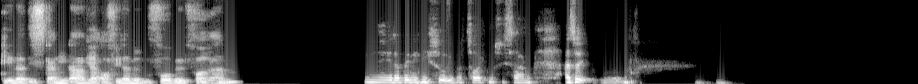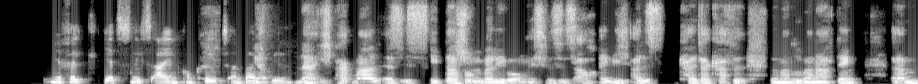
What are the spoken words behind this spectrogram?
Gehen da die Skandinavier auch wieder mit dem Vorbild voran? Nee, da bin ich nicht so überzeugt, muss ich sagen. Also mir fällt jetzt nichts ein konkret an Beispielen. Ja, na, ich pack mal, es, ist, es gibt da schon Überlegungen. Ich, es ist auch eigentlich alles kalter Kaffee, wenn man drüber nachdenkt. Ähm,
